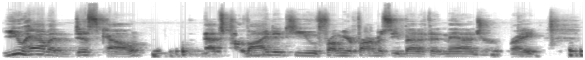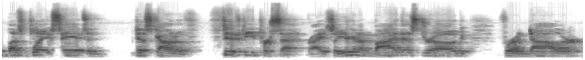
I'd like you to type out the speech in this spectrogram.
You have a discount that's provided to you from your pharmacy benefit manager, right? Let's play say it's a discount of 50%, right? So you're going to buy this drug for a dollar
